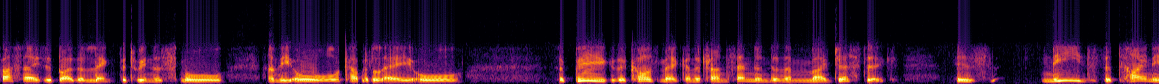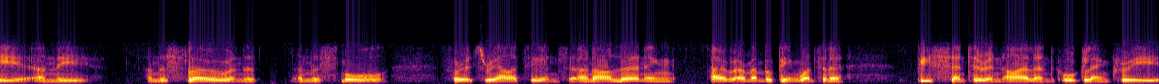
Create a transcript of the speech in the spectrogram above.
fascinated by the link between the small and the all, capital A, all, the big, the cosmic, and the transcendent, and the majestic, is needs the tiny and the and the slow and the and the small for its reality. And and our learning. I, I remember being once in a peace center in Ireland called Glencree,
